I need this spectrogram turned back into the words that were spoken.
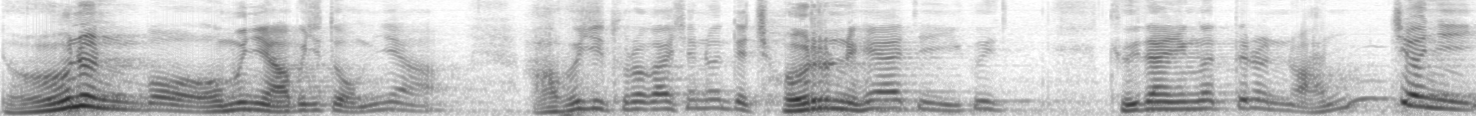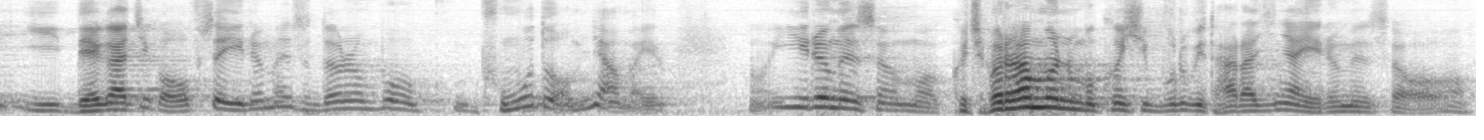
너는 뭐 어머니 아버지도 없냐? 아버지 돌아가셨는데 절은 해야지. 이거 교회 다닌 것들은 완전히 이 네 가지가 없어 이러면서 너는 뭐 부모도 없냐? 막 어, 이러면서 뭐 그 절하면 뭐 그것이 무릎이 달아지냐 이러면서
